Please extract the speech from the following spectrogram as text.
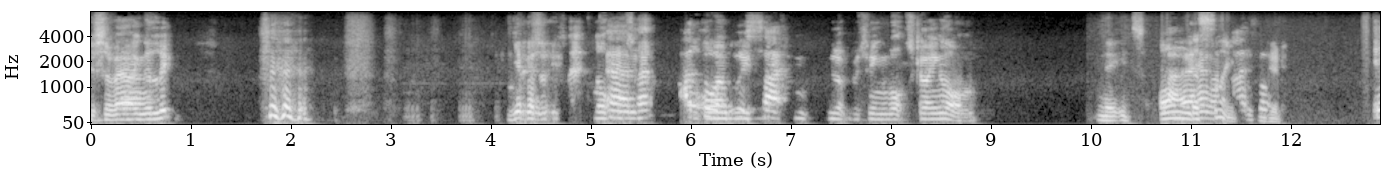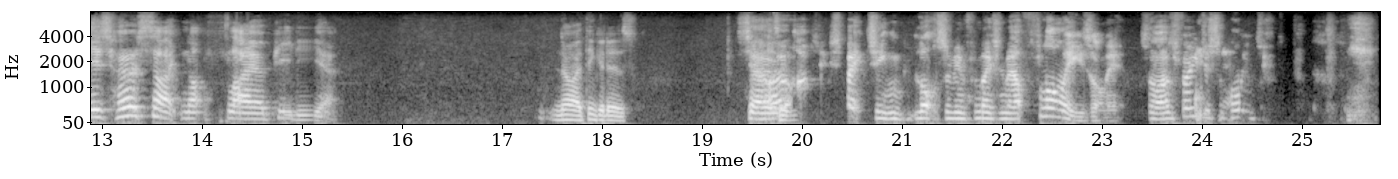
Disavowing the link. Yeah, but is, is that not um, what's I thought we sat between what's going on. No, it's on uh, the site, on. isn't it? Is her site not Flyopedia? No, I think it is. So I was expecting lots of information about flies on it, so I was very disappointed.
